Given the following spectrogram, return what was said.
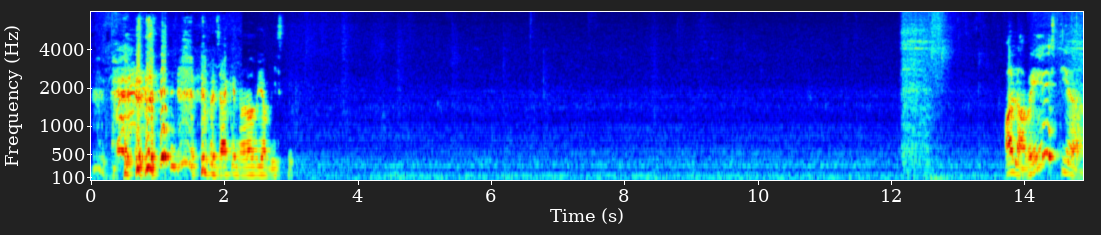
Pensaba que no lo habían visto. ¡A la bestia!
